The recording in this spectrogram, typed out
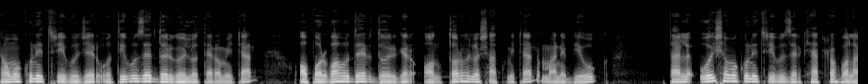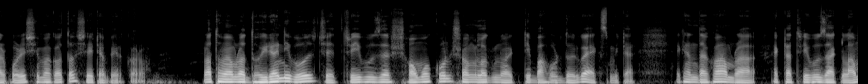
সমকোণী ত্রিভুজের অতিভুজের দৈর্ঘ্য হলো তেরো মিটার, অপর বাহুদের দৈর্ঘ্যের অন্তর হলো সাত মিটার মানে বিয়োগ। তাহলে ওই সমকোণী ত্রিভুজের ক্ষেত্রফল আর পরিসীমা কত সেটা বের করো। প্রথমে আমরা ধৈর্য নিব যে ত্রিভুজের সমকোণ সংলগ্ন একটি বাহুর দৈর্ঘ্য এক্স মিটার। এখানে দেখো আমরা একটা ত্রিভুজ আঁকলাম,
